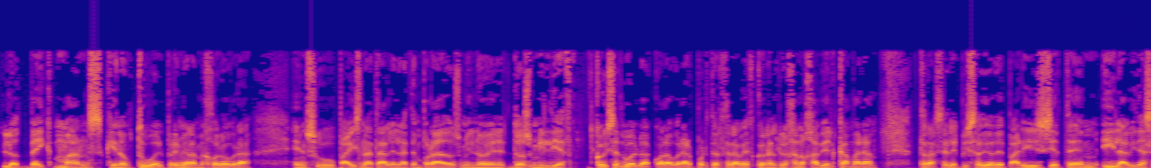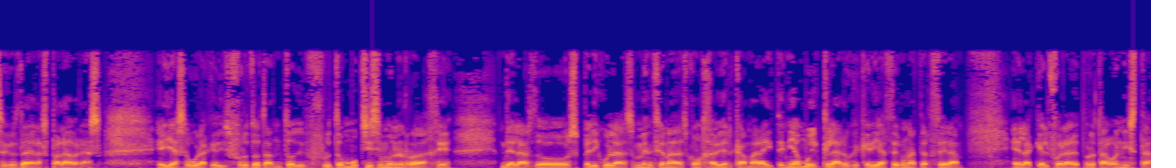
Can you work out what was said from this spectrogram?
Lodbeek Mans, quien obtuvo el premio a la mejor obra en su país natal en la temporada 2009-2010. Coiset vuelve a colaborar por tercera vez con el riojano Javier Cámara tras el episodio de París, Jetem y La vida secreta de las palabras. Ella asegura que disfrutó tanto, disfrutó muchísimo en el rodaje de las dos películas mencionadas con Javier Cámara y tenía muy claro que quería hacer una tercera en la que él fuera el protagonista.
